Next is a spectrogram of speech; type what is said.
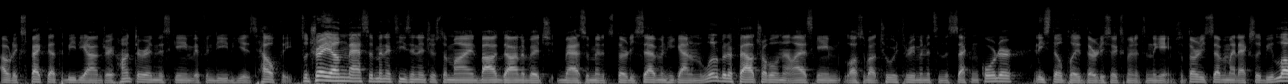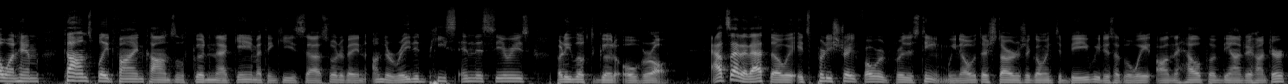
I would expect that to be DeAndre Hunter in this game if indeed he is healthy. So Trae Young, massive minutes. He's an interest of mine. Bogdanovic, massive minutes, 37. He got in a little bit of foul trouble in that last game. Lost about two or three minutes in the second quarter, and he still played 36 minutes in the game. So 37 might actually be low on him. Collins played fine. Collins looked good in that game. I think he's uh, sort of an underrated piece in this series, but he looked good overall. Outside of that, though, it's pretty straightforward for this team. We know what their starters are going to be. We just have to wait on the health of DeAndre Hunter.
